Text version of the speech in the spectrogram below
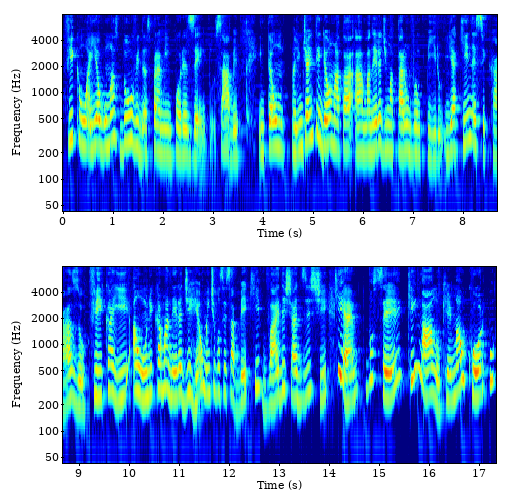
Ficam aí algumas dúvidas para mim, por exemplo, sabe? Então, a gente já entendeu a, matar, a maneira de matar um vampiro. E aqui nesse caso, fica aí a única maneira de realmente você saber que vai deixar de existir, que é você queimá-lo, queimar o corpo.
